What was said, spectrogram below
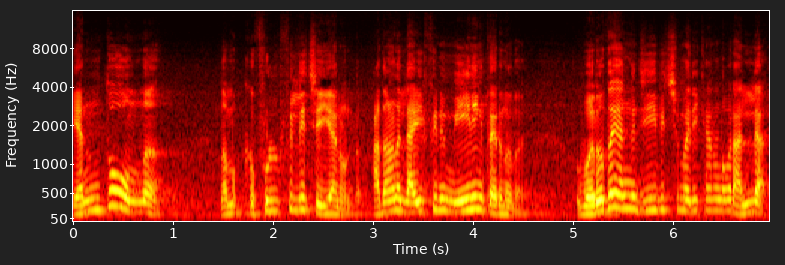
എന്തോ ഒന്ന് നമുക്ക് ഫുൾഫില്ല് ചെയ്യാനുണ്ട്. അതാണ് ലൈഫിന് മീനിങ് തരുന്നത്. വെറുതെ അങ്ങ് ജീവിച്ച് മരിക്കാനുള്ളവരല്ല.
